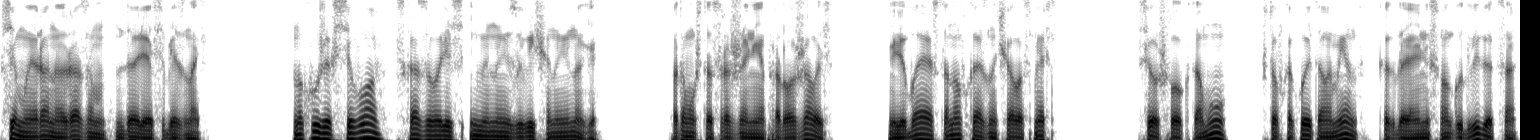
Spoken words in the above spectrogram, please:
Все мои раны разом дали о себе знать. Но хуже всего сказывались именно изувеченные ноги, потому что сражение продолжалось, и любая остановка означала смерть. Все шло к тому, что в какой-то момент, когда я не смогу двигаться,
